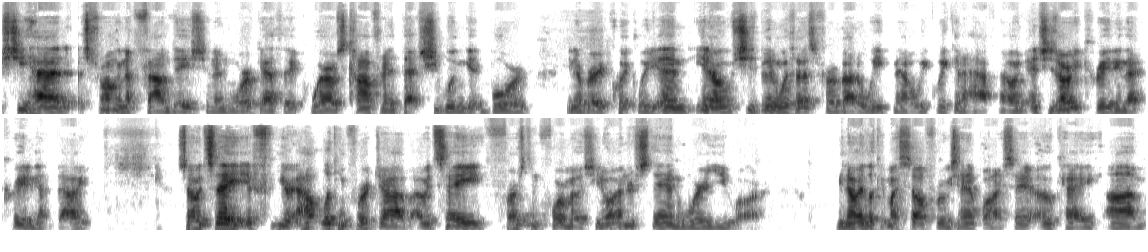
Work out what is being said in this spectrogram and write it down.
she had a strong enough foundation and work ethic where I was confident that she wouldn't get bored, you know, very quickly. And you know, she's been with us for about a week now, a week, week and a half now, and, and she's already creating that, creating that value. So I would say if you're out looking for a job, I would say first and foremost, you know, understand where you are you know, I look at myself, for example, and I say, okay, um,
